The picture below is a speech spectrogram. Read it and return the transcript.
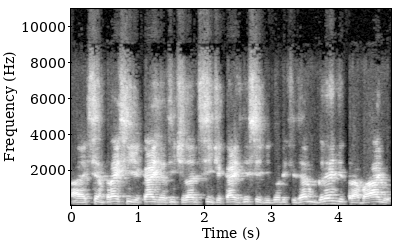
as centrais sindicais e as entidades sindicais de servidores fizeram um grande trabalho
